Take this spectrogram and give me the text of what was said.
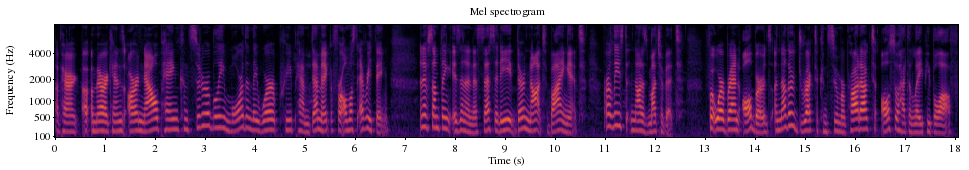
Apparent, uh, Americans are now paying considerably more than they were pre pandemic for almost everything. And if something isn't a necessity, they're not buying it, or at least not as much of it. Footwear brand Allbirds, another direct to consumer product, also had to lay people off.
